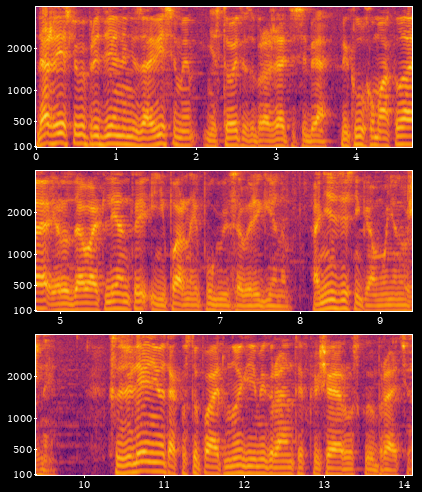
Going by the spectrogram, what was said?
даже если вы предельно независимы, не стоит изображать из себя Миклуху Маклая и раздавать ленты и непарные пуговицы аборигенам. Они здесь никому не нужны. К сожалению, так поступают многие иммигранты, включая русскую братью.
